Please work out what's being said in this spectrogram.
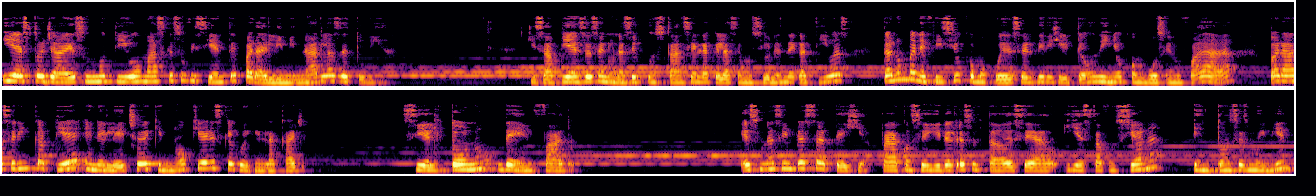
y esto ya es un motivo más que suficiente para eliminarlas de tu vida. Quizá pienses en una circunstancia en la que las emociones negativas dan un beneficio como puede ser dirigirte a un niño con voz enfadada para hacer hincapié en el hecho de que no quieres que juegue en la calle. Si el tono de enfado es una simple estrategia para conseguir el resultado deseado y esta funciona, entonces muy bien.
